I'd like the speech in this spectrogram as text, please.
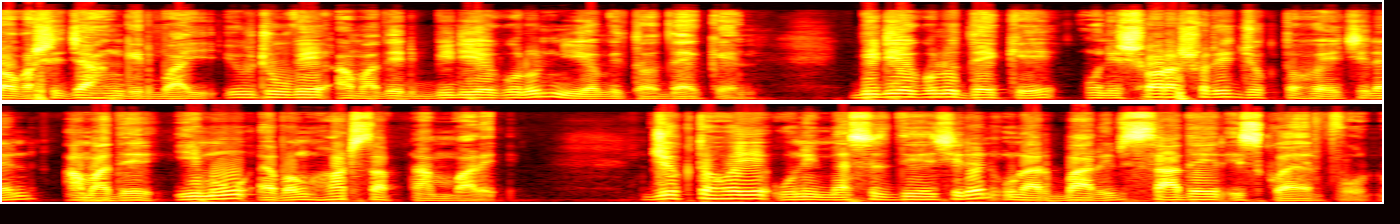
প্রবাসী জাহাঙ্গীর বাই ইউটিউবে আমাদের ভিডিওগুলো নিয়মিত দেখেন। ভিডিওগুলো দেখে উনি সরাসরি যুক্ত হয়েছিলেন আমাদের ইমো এবং হোয়াটসঅ্যাপ নাম্বারে। যুক্ত হয়ে উনি মেসেজ দিয়েছিলেন উনার বাড়ির সাদের স্কোয়ার ফুট।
